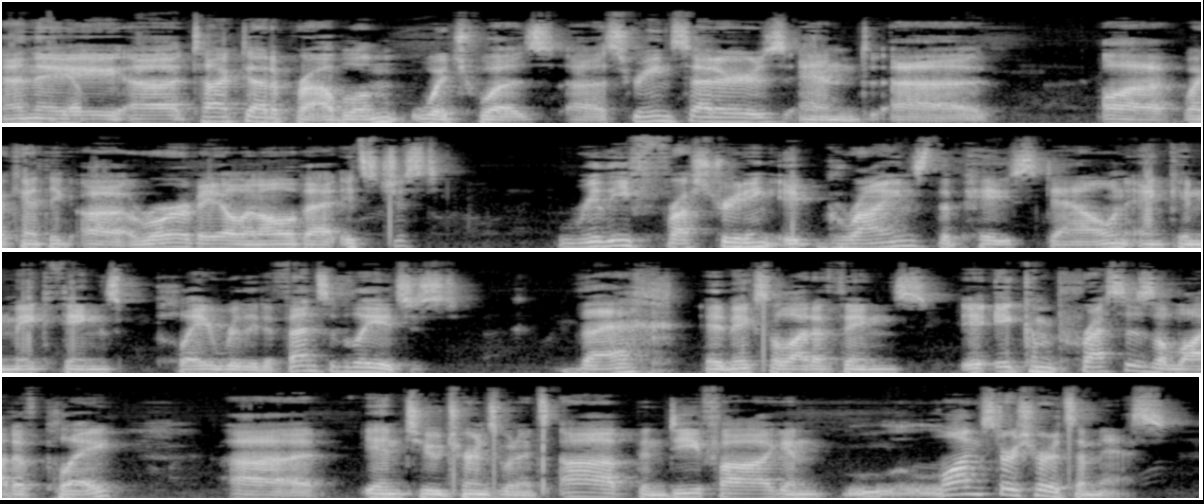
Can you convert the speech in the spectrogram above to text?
and they uh, talked out a problem, which was uh, screen setters and uh, uh, I can't think uh, Aurora Veil and all of that. It's just really frustrating. It grinds the pace down and can make things play really defensively. It's just bleh. It makes a lot of things. It, it compresses a lot of play uh, into turns when it's up and defog. And long story short, it's a mess.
